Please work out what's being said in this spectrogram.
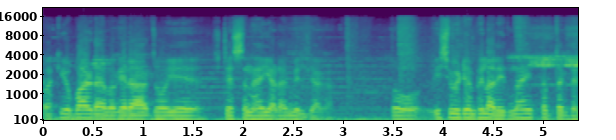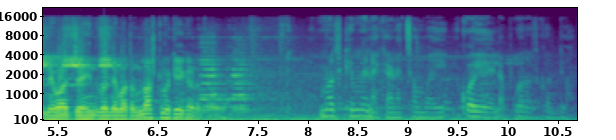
बाकी वो बारडा वगैरह जो ये स्टेशन है याडा मिल जाएगा। तो इस वीडियो में फ़िलहाल इतना ही। तब तक धन्यवाद। जय हिंद, वंदे मातरम। लास्ट में क्या कहना चाहूँगा? मत मैं कहना चाहूँ भाई? कोई हेल्प कर दो।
